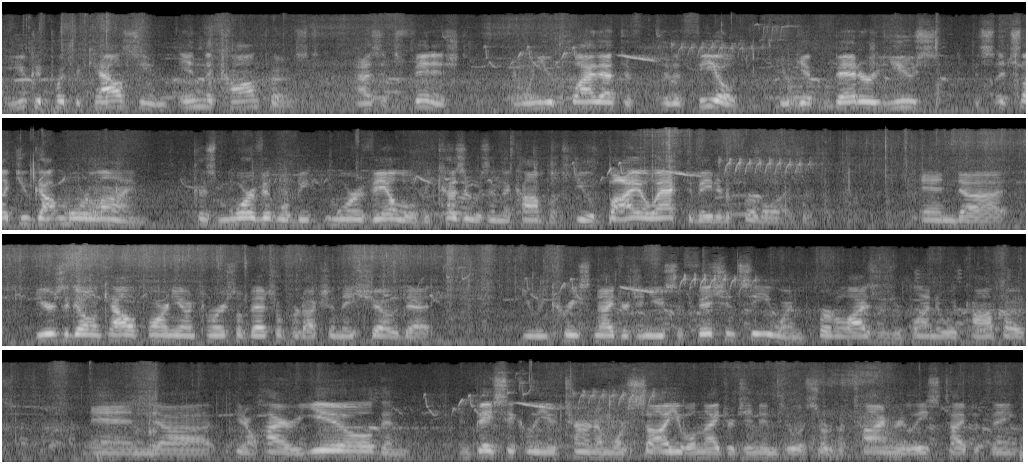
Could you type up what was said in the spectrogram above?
you could put the calcium in the compost as it's finished, and when you apply that to, to the field, you get better use. It's, it's like you got more lime because more of it will be more available because it was in the compost. You bioactivated a fertilizer. And uh, years ago in California on commercial vegetable production, they showed that you increase nitrogen use efficiency when fertilizers are blended with compost, and uh, you know higher yield, and and basically you turn a more soluble nitrogen into a sort of a time release type of thing.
